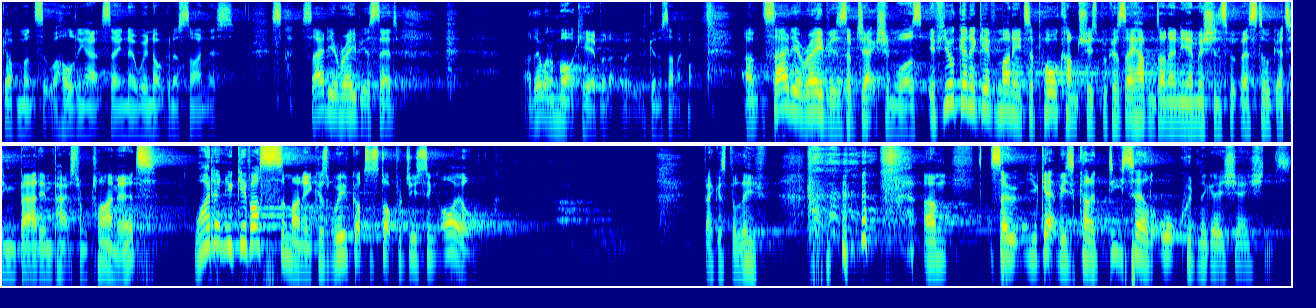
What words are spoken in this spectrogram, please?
governments that were holding out saying, no, we're not going to sign this. Saudi Arabia said, I don't want to mock here, but it's going to sound like mock. Um, Saudi Arabia's objection was if you're going to give money to poor countries because they haven't done any emissions but they're still getting bad impacts from climate, why don't you give us some money because we've got to stop producing oil? Beggars belief. um, so you get these kind of detailed, awkward negotiations.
